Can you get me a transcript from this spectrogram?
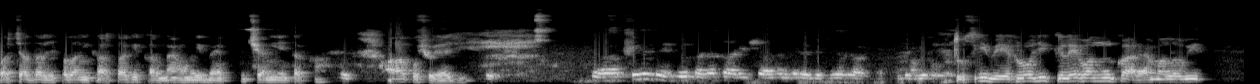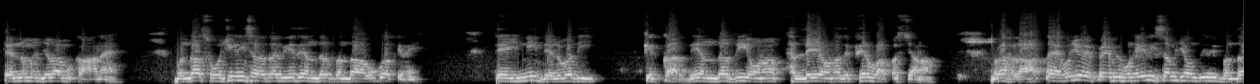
ਪਰਚਾ ਦਰਜ ਪਤਾ ਨਹੀਂ ਕਰਤਾ ਕਿ ਕਰਨਾ ਹੁਣ ਇਹ ਮੈਂ ਪੁੱਛਿਆ ਨਹੀਂ ਅਜੇ ਤੱਕ। ਆਹ ਕੁਝ ਹੋਇਆ ਜੀ। ਤੁਸੀਂ ਵੇਖ ਲਓ ਜੀ, ਕਿਲੇ ਵਾਂਗੂ ਘਰ ਹੈ, ਮਤਲਬ ਵੀ ਤਿੰਨ ਮੰਜ਼ਲਾ ਮਕਾਨ ਹੈ। ਬੰਦਾ ਸੋਚ ਹੀ ਨਹੀਂ ਸਕਦਾ ਵੀ ਇਹਦੇ ਅੰਦਰ ਬੰਦਾ ਆਊਗਾ ਕਿਵੇਂ। ਤੇ ਇੰਨੀ ਦਿਲਵਦੀ ਕਿ ਘਰ ਦੇ ਅੰਦਰ ਦੀ ਆਉਣਾ, ਥੱਲੇ ਆਉਣਾ ਤੇ ਫਿਰ ਵਾਪਸ ਜਾਣਾ। ਮਤਲਬ ਹਾਲਾਤ ਤਾਂ ਇਹੋ ਜਿਹੇ ਹੋਏ ਪਏ ਵੀ ਹੁਣ ਇਹ ਨਹੀਂ ਸਮਝ ਆਉਂਦੀ ਵੀ ਬੰਦਾ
